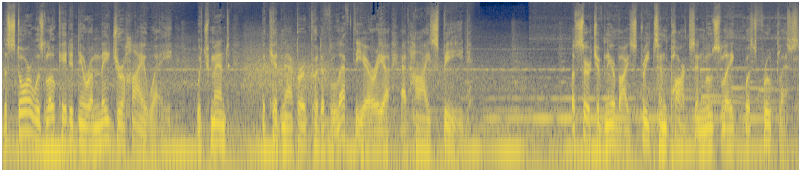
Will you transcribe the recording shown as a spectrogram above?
The store was located near a major highway, which meant the kidnapper could have left the area at high speed. A search of nearby streets and parks in Moose Lake was fruitless.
